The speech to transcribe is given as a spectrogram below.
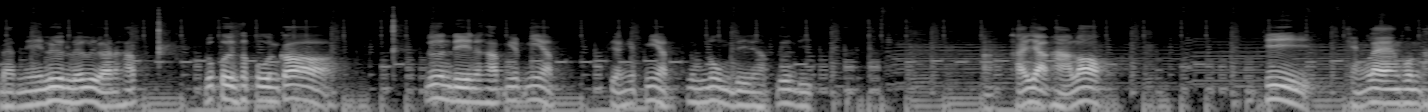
แบบนี้ลื่นเหลือๆนะครับ ลูกปืนสปูลก็ลื่นดีนะครับ เงียบๆ เสียงเงียบๆ นุ่มๆ ดีนะครับ ลื่นดี ใครอยากหาลอก ที่แข็งแรงทนท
